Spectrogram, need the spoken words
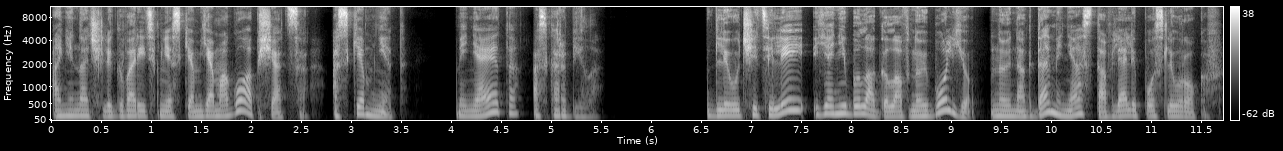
Они начали говорить мне, с кем я могу общаться, а с кем нет. Меня это оскорбило. Для учителей я не была головной болью, но иногда меня оставляли после уроков.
